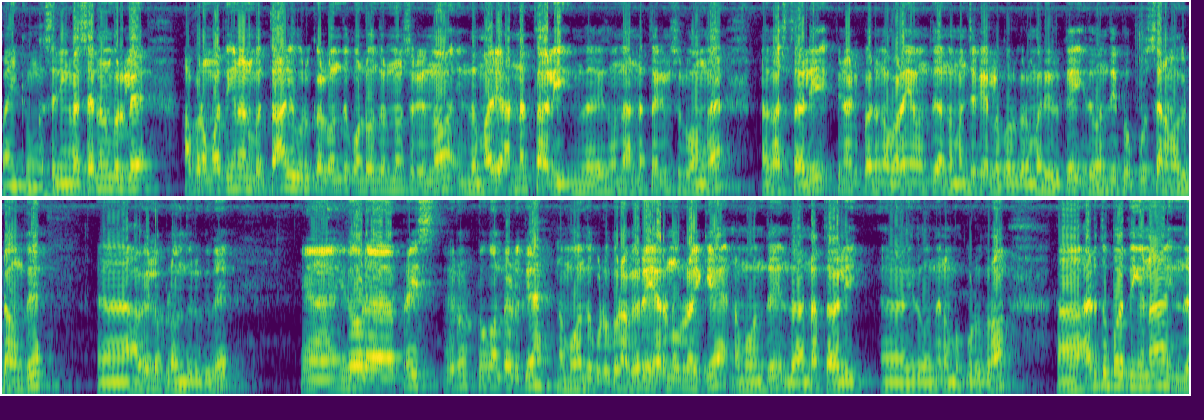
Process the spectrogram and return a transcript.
வாங்கிக்கோங்க. சரிங்களா? சரி நண்பர்களே அப்புறம் பார்த்தீங்கன்னா நம்ம தாலி உருக்கள் வந்து கொண்டு வந்துடணும்னு சொல்லியிருந்தோம். இந்த மாதிரி அன்னத்தாலி இந்த இது வந்து அன்னத்தாலின்னு சொல்லுவாங்க. நகாஸ் தாலி. பின்னாடி பாருங்கள் வளையம் வந்து அந்த மஞ்சள் கயிறில் கொடுக்குற மாதிரி இருக்குது இது வந்து இப்போ புதுசாக நம்மக்கிட்ட வந்து அவைலபிள் வந்துருக்குது. இதோட ப்ரைஸ் வெறும் டூ ஹண்ட்ரடுக்கு நம்ம வந்து கொடுக்குறோம். வெறும் இரநூறுவாய்க்கே நம்ம வந்து இந்த அன்னத்தாலி இது வந்து நம்ம கொடுக்குறோம். அடுத்து பார்த்தீங்கன்னா இந்த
